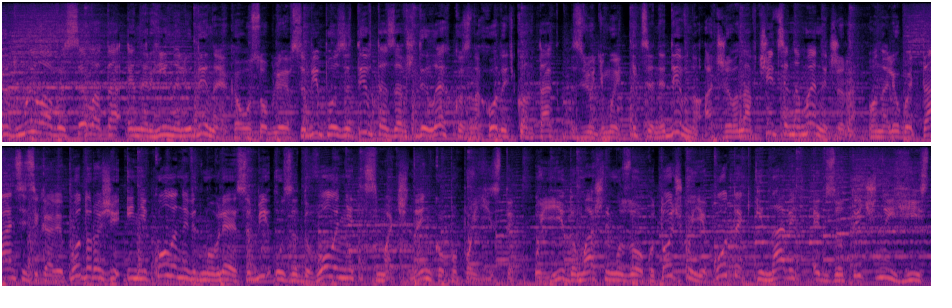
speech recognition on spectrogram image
Людмила весела та енергійна людина, яка особлює в собі позитив та завжди легко знаходить контакт з людьми. І це не дивно, адже вона вчиться на менеджера. Вона любить танці, цікаві подорожі і ніколи не відмовляє собі у задоволенні смачненько попоїсти. У її домашньому зоокуточку є котик і навіть екзотичний гість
